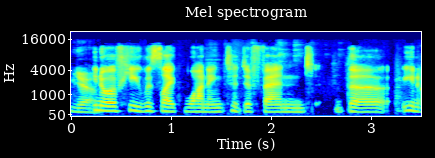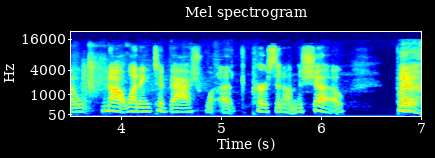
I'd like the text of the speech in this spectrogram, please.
Yeah. you know, if he was like wanting to defend the, you know, not wanting to bash a person on the show, but Yeah.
